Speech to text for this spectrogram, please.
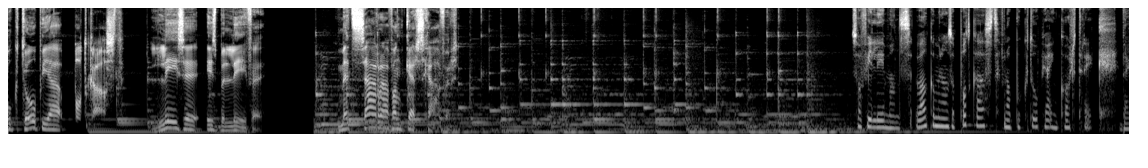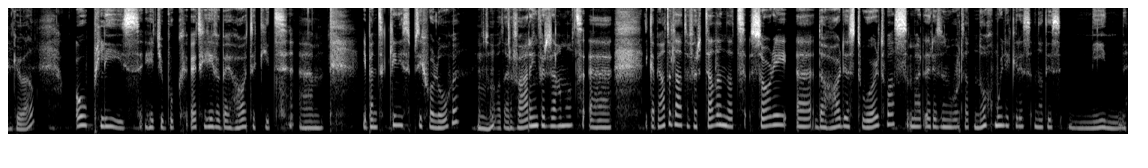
Boektopia podcast. Lezen is beleven. Met Sarah van Kerschaver. Sophie Leemans, welkom in onze podcast van Boektopia in Kortrijk. Dank u wel. Oh Please heet je boek, uitgegeven bij Houtenkiet. Um, je bent klinische psychologe, je hebt wel wat ervaring verzameld. Uh, ik heb je altijd laten vertellen dat sorry uh, the hardest word was, maar er is een woord dat nog moeilijker is en dat is nee.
